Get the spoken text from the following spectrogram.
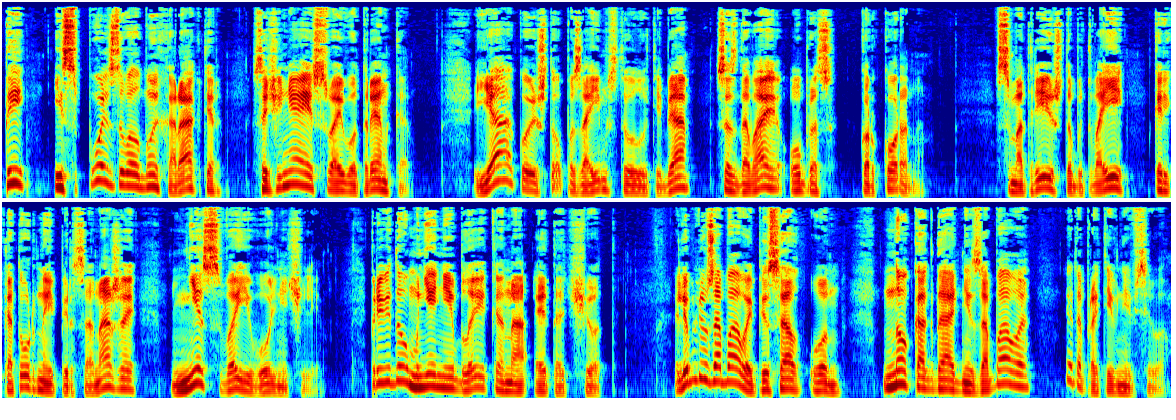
Ты использовал мой характер, сочиняя своего тренка. Я кое-что позаимствовал у тебя, создавая образ Коркорана. Смотри, чтобы твои карикатурные персонажи не своевольничали. Приведу мнение Блейка на этот счет. «Люблю забавы», — писал он, «но когда одни забавы, это противнее всего».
